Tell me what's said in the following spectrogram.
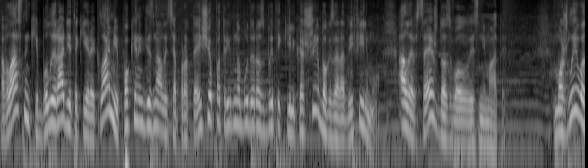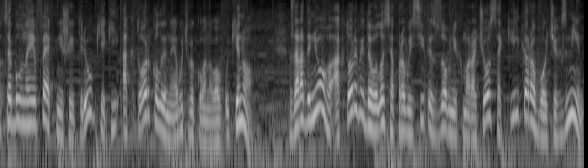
Власники були раді такій рекламі, поки не дізналися про те, що потрібно буде розбити кілька шибок заради фільму, але все ж дозволили знімати. Можливо, це був найефектніший трюк, який актор коли-небудь виконував у кіно. Заради нього акторові довелося провисіти ззовні хмарочоса кілька робочих змін,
